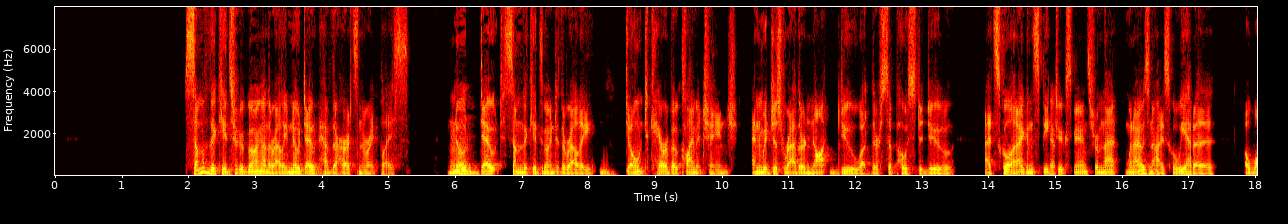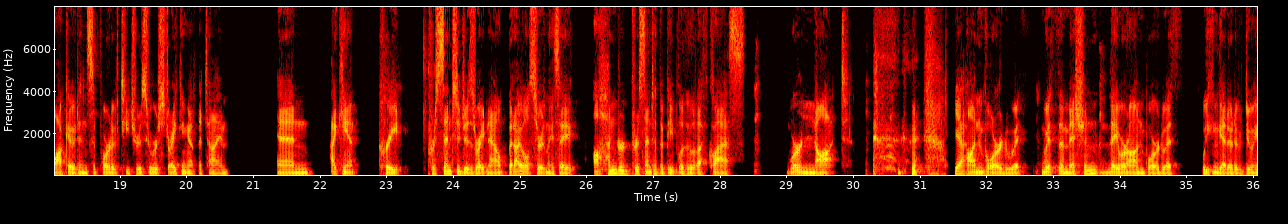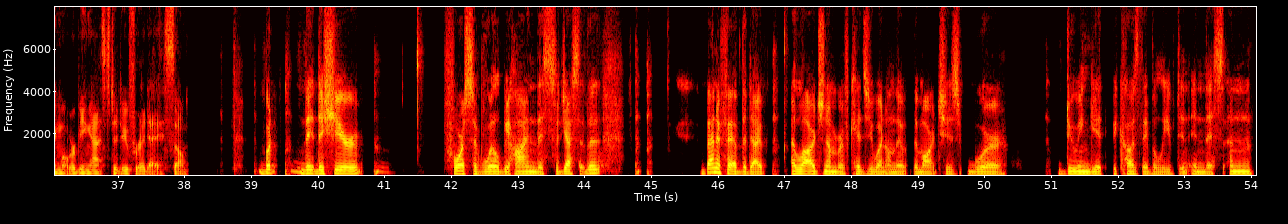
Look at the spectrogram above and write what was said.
some of the kids who are going on the rally no doubt have their hearts in the right place mm-hmm. no doubt some of the kids going to the rally don't care about climate change and would just rather not do what they're supposed to do at school. And I can speak yep. to experience from that when I was in high school. We had a, a walkout in support of teachers who were striking at the time. And I can't create percentages right now, but I will certainly say 100% of the people who left class were not yeah. on board with, with the mission. They were on board with we can get out of doing what we're being asked to do for a day. So but the the sheer force of will behind this suggests that the benefit of the doubt, a large number of kids who went on the, the marches were doing it because they believed in, in this. And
